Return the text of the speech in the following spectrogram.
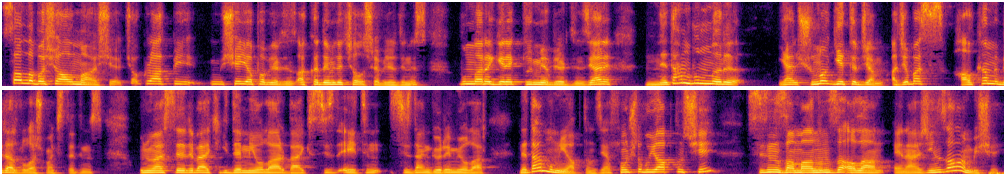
salla başı al maaşı çok rahat bir şey yapabilirdiniz. Akademide çalışabilirdiniz. Bunlara gerek duymayabilirdiniz. Yani neden bunları yani şunu getireceğim. Acaba siz halka mı biraz ulaşmak istediniz? Üniversitelere belki gidemiyorlar. Belki siz eğitim sizden göremiyorlar. Neden bunu yaptınız? Yani sonuçta bu yaptığınız şey sizin zamanınızı alan, enerjinizi alan bir şey.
